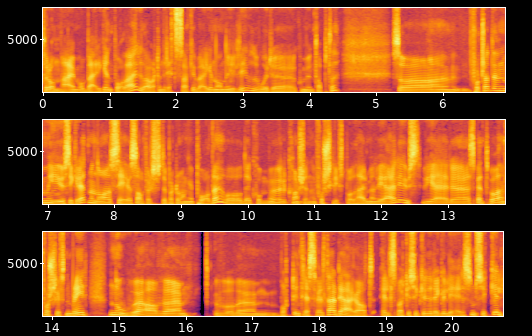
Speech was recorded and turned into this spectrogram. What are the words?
Trondheim og Bergen på det her. Det har vært en rettssak i Bergen nå nylig hvor uh, kommunen tapte. Så fortsatt en mye usikkerhet, men nå ser jo Samferdselsdepartementet på det, og det kommer vel kanskje en forskrift på det her. Men vi er, vi er spente på hva den forskriften blir. Noe av vårt interessefelt her, det er jo at elsparkesykkel reguleres som sykkel.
